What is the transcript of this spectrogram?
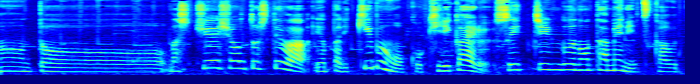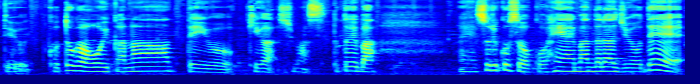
うんとまあ、シチュエーションとしてはやっぱり気分をこう切り替えるスイッチングのために使うっていうことが多いかなっていう気がします。例えば、えー、それこそこう「偏愛マンダラジオ」で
